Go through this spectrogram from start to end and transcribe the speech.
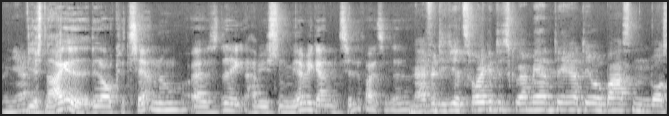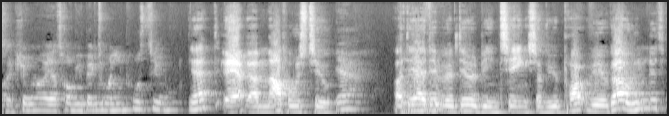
Men ja. vi har snakket lidt over kvarter nu, og altså, det har vi sådan mere, vi gerne vil tilføje til det her? Nej, fordi jeg tror ikke, at det skal være mere end det her. Det er jo bare sådan vores reaktioner, og jeg tror, vi er begge to er lige positive. Ja, jeg er meget positiv. Ja, Og det her, det vil, det vil blive en ting, så vi vil, prøve, vi vil gøre ugenligt.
